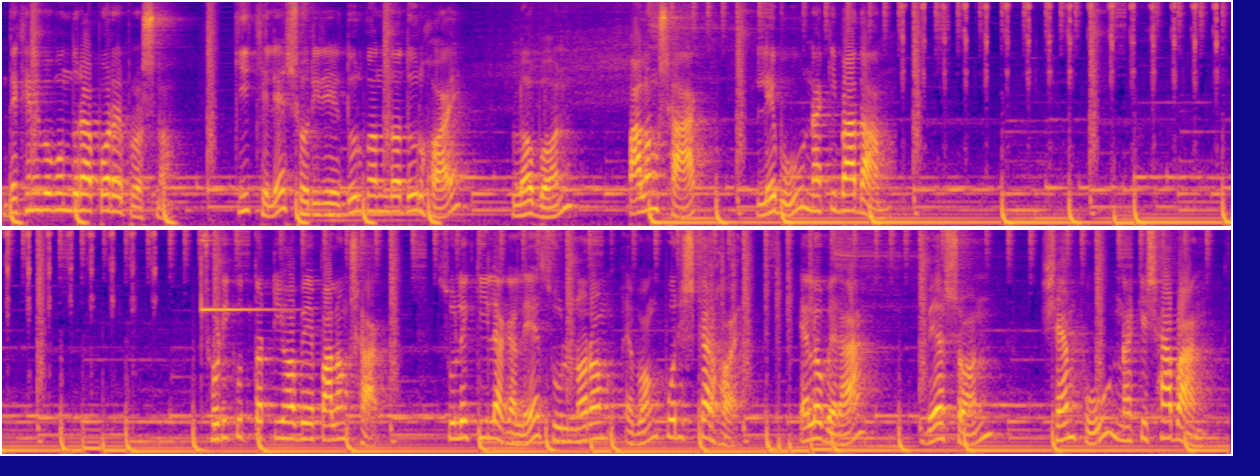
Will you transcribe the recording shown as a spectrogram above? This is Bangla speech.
দেখে নেব বন্ধুরা পরের প্রশ্ন। কি খেলে শরীরের দুর্গন্ধ দূর হয়? লবণ, পালং শাক, লেবু নাকি বাদাম? সঠিক উত্তরটি হবে পালং শাক। চুলে কি লাগালে চুল নরম এবং পরিষ্কার হয়? অ্যালোভেরা, বেসন, শ্যাম্পু নাকি সাবান?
